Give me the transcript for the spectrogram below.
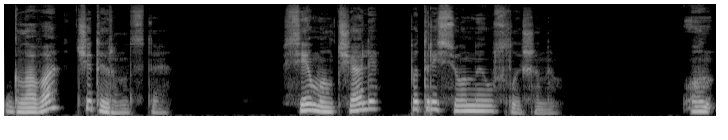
Глава 14. Все молчали, потрясенные услышанным. «Он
